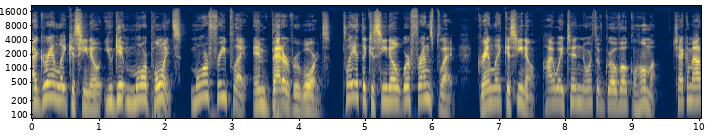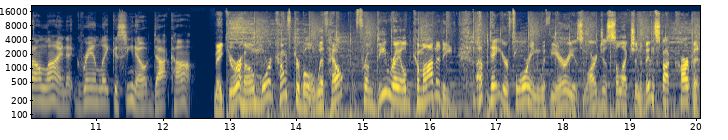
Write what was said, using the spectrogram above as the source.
At Grand Lake Casino, you get more points, more free play, and better rewards. Play at the casino where friends play. Grand Lake Casino, Highway 10 north of Grove, Oklahoma. Check them out online at grandlakecasino.com. Make your home more comfortable with help from Derailed Commodity. Update your flooring with the area's largest selection of in stock carpet,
